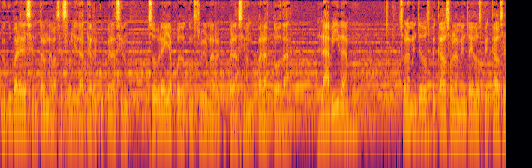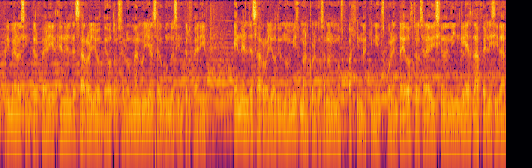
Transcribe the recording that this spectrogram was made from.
me ocuparé de sentar una base sólida de recuperación. Sobre ella puedo construir una recuperación para toda la vida. Solamente dos pecados, solamente hay dos pecados. El primero es interferir en el desarrollo de otro ser humano y el segundo es interferir en el desarrollo de uno mismo. Alcohólicos Anónimos, página 542, tercera edición en inglés. La felicidad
